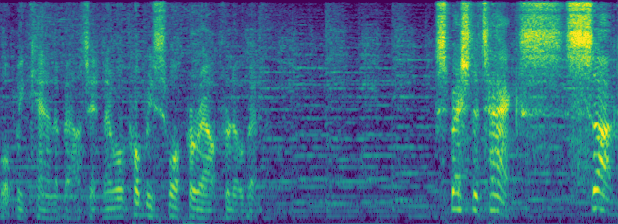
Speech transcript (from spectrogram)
what we can about it. Now we'll probably swap her out for a little bit. Special attacks. Suck,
